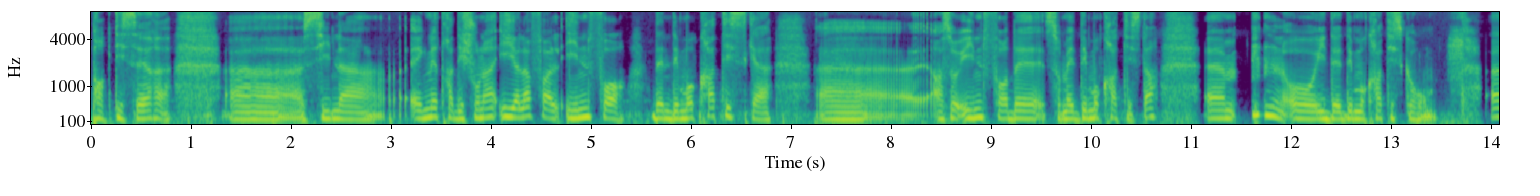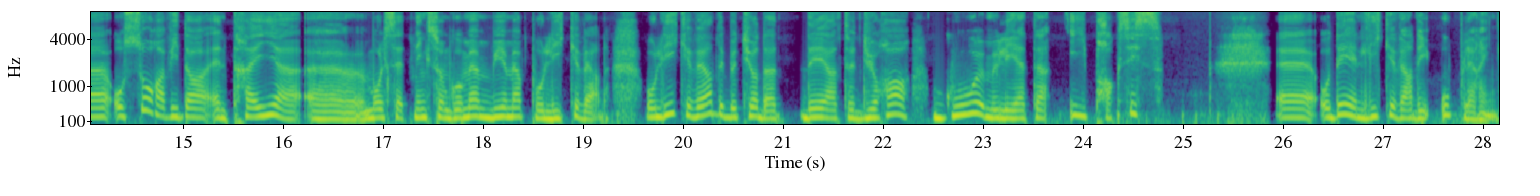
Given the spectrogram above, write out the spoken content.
praktisere uh, sine egne tradisjoner, i alle fall innenfor den demokratiske uh, Altså innenfor det som er demokratisk, da. Um, og i det demokratiske rom. Uh, og så har vi da en tredje målsetning som går med mye mer på likeverd. Og likeverd det betyr det at du har gode muligheter i praksis. og det er en likeverdig opplæring.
